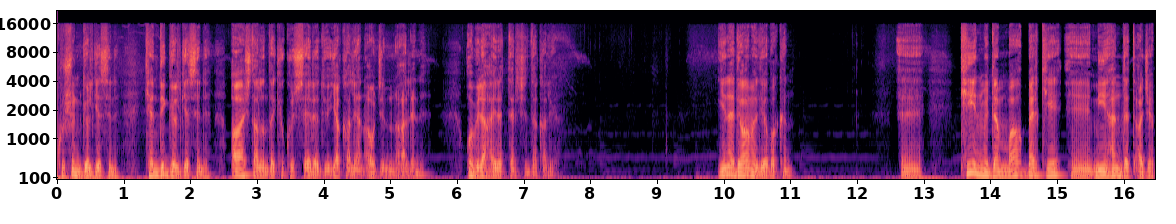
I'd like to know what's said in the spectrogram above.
kuşun gölgesini, kendi gölgesini ağaç dalındaki kuş seyrediyor yakalayan avcının halini. O bile hayretler içinde kalıyor. Yine devam ediyor bakın. Ee, kin müdemma belki e, mihendet acep.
